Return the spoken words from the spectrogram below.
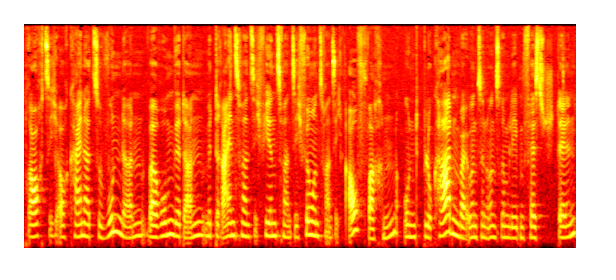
braucht sich auch keiner zu wundern, warum wir dann mit 23, 24, 25 aufwachen und Blockaden bei uns in unserem Leben feststellen,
